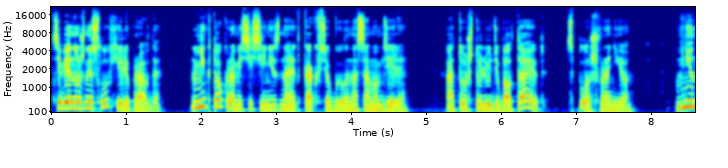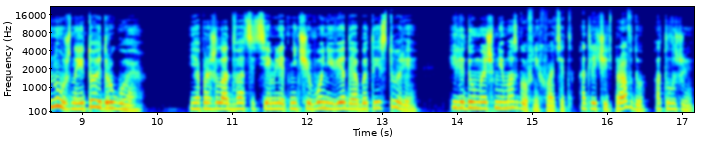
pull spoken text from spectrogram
Тебе нужны слухи или правда? Никто, кроме Сиси, не знает, как все было на самом деле. А то, что люди болтают, сплошь вранье. Мне нужно и то, и другое. Я прожила 27 лет, ничего не ведая об этой истории. Или думаешь, мне мозгов не хватит отличить правду от лжи?»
